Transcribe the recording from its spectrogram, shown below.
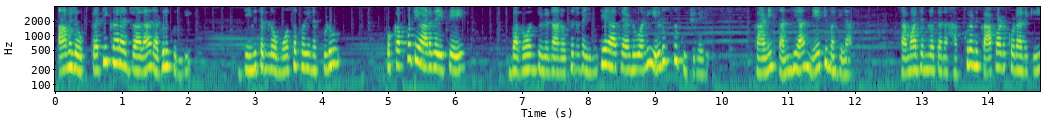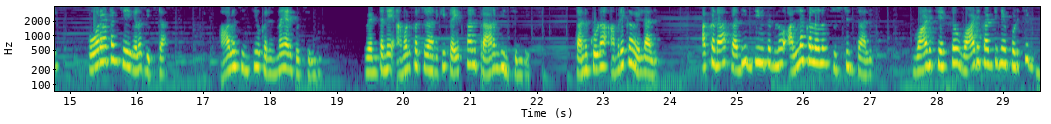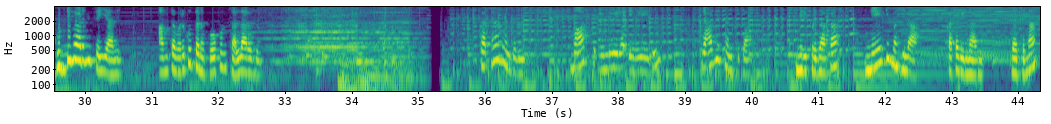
ఆమెలో ప్రతీకార జ్వాల రగులుకుంది. జీవితంలో మోసపోయినప్పుడు ఒకప్పటి ఆడదైతే భగవంతుడు నా నొసటన ఇంతే రాశాడు అని ఏడుస్తూ కూర్చునేది. కాని సంధ్య నేటి మహిళ. సమాజంలో తన హక్కులను కాపాడుకోవడానికి పోరాటం చేయగల దిట్ట. ఆలోచించి ఒక నిర్ణయానికి వచ్చింది. వెంటనే అమలుపరచడానికి ప్రయత్నాలు ప్రారంభించింది. తను కూడా అమెరికా వెళ్ళాలి. అక్కడ ప్రదీప్ జీవితంలో అల్లకల్లోలం సృష్టించాలి. వాడి చేత్తో వాడి కంటినే పొడిచి గుడ్డివాడిని చెయ్యాలి. అంతవరకు తన కోపం చల్లారదు. కథానందరి మార్చ్ రెండు వేల ఇరవై ఐదు శ్రావ్య సంచిక. మీరు ఇప్పటిదాకా నేటి మహిళ కథ విన్నారు రచన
